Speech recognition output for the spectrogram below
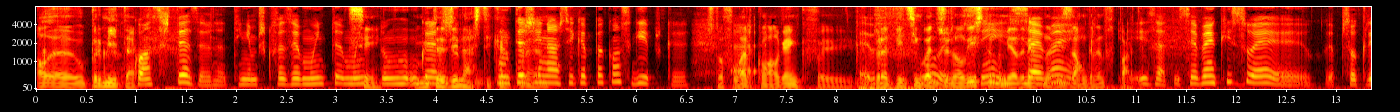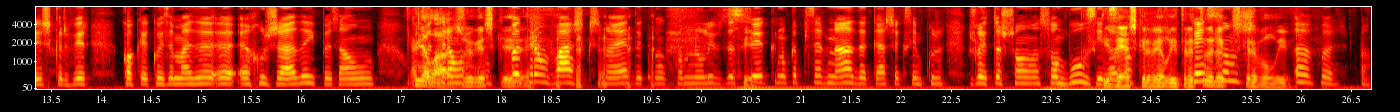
uh, o permita. Com certeza, tínhamos que fazer muita, muito, Sim, um muita grande, ginástica. Muita para... ginástica para conseguir, porque... Estou a falar uh, com alguém que foi durante 25 anos jornalista, sim, nomeadamente é na bem, visão, um grande Exato, isso é bem o que isso é. A pessoa querer escrever qualquer coisa mais arrojada e depois há um, um Olha patrão, lá, julgas um que... patrão Vasques, não é? De, como no livro da Sofia, que nunca percebe nada, que acha que sempre que os leitores são, são burros. Se quiser não, escrever literatura, somos... que escreva um livro. Ah, pois, bom.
